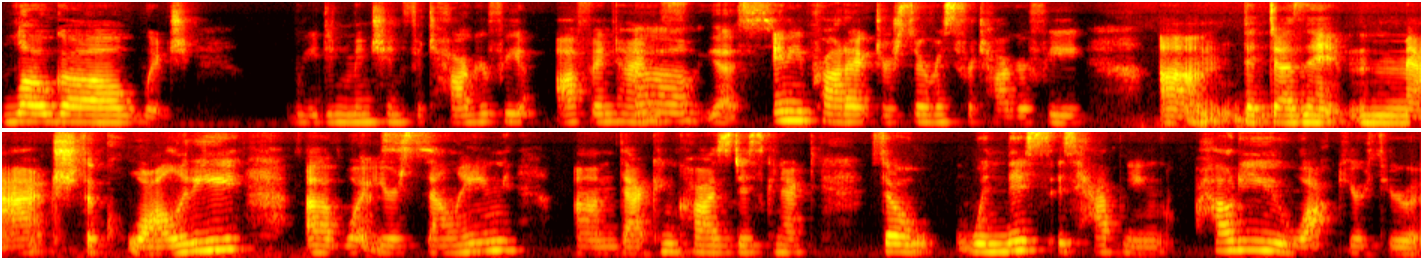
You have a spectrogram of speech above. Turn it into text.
logo, which we didn't mention photography, oftentimes Oh, yes. any product or service photography um, that doesn't match the quality of what you're selling, um, that can cause disconnect. So when this is happening, how do you walk your through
